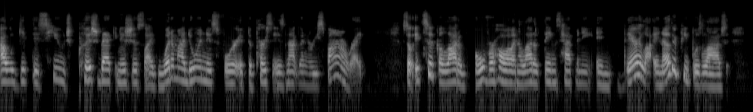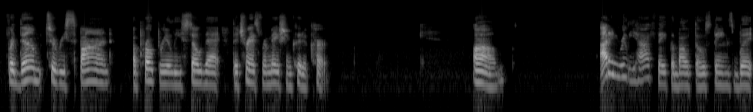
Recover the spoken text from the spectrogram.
I would get this huge pushback and it's just like, what am I doing this for if the person is not going to respond right? So it took a lot of overhaul and a lot of things happening in their life in other people's lives for them to respond appropriately so that the transformation could occur. Um I didn't really have faith about those things, but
